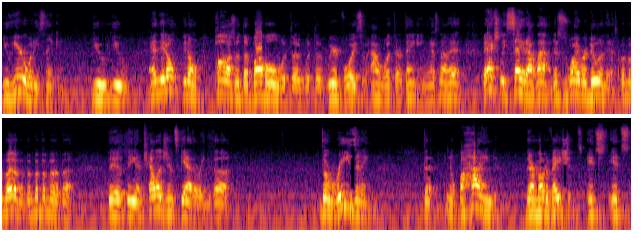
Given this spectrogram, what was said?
you hear what he's thinking. You you and they don't you know pause with the bubble with the with the weird voice of how what they're thinking. That's not it. They actually say it out loud. This is why we're doing this. The the intelligence gathering, the the reasoning that you know behind their motivations. It's it's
